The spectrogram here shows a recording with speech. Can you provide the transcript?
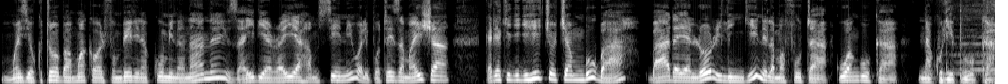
Mwezi Oktoba mwaka wa elfu mbili na kumi na nane zaidi ya raia 50 walipoteza maisha katika kijiji hicho cha Mbuba baada ya lori lingine la mafuta kuanguka na kulipuka.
